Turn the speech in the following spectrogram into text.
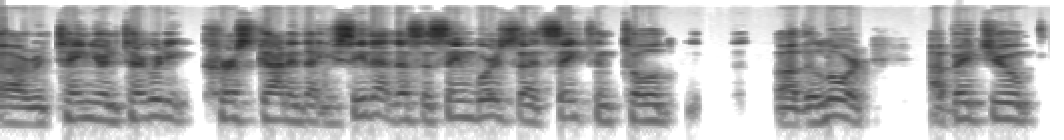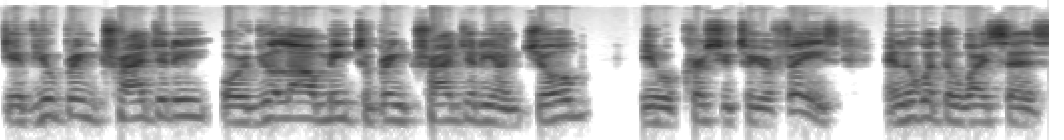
uh, retain your integrity? Curse God and that. You see that? That's the same words that Satan told uh, the Lord. I bet you if you bring tragedy or if you allow me to bring tragedy on Job, he will curse you to your face. And look what the wife says.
